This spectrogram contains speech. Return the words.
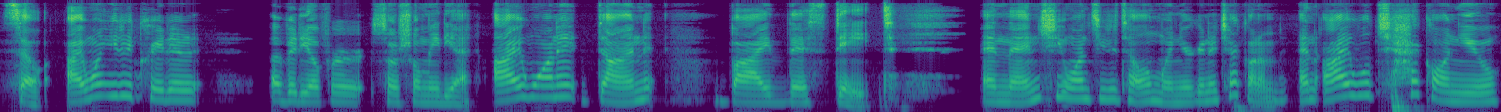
So I want you to create a, a video for social media. I want it done by this date. And then she wants you to tell them when you're going to check on them. And I will check on you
